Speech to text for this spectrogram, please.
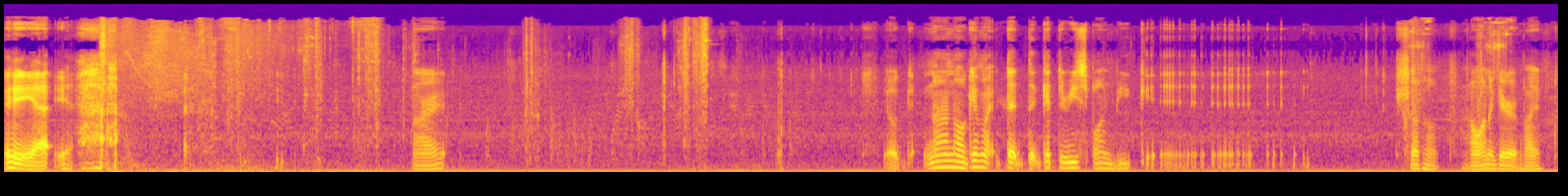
yeah, yeah. All right. Yo, no, no, no, get my, get the respawn beacon. Shut up. I want to get revived.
